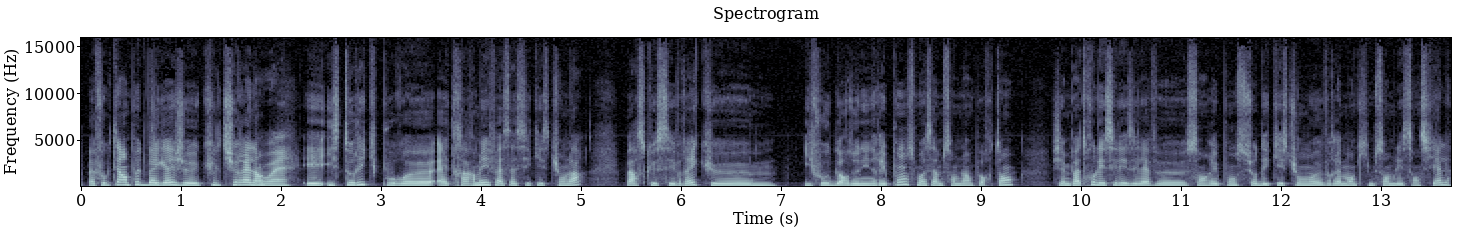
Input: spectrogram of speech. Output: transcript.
Il bah, faut que tu aies un peu de bagage culturel hein, Ouais. et historique pour euh, être armé face à ces questions-là, parce que c'est vrai que il faut leur donner une réponse. Moi, ça me semble important. J'aime pas trop laisser les élèves euh, sans réponse sur des questions euh, vraiment qui me semblent essentielles.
